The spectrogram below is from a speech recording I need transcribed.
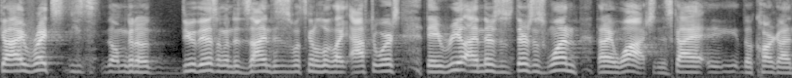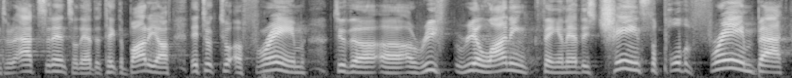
guy writes, I'm going to do this. I'm going to design. This is what's going to look like afterwards. They real and there's this, there's this one that I watched, and this guy, the car got into an accident, so they had to take the body off. They took to a frame to the uh, a re- realigning thing, and they had these chains to pull the frame back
